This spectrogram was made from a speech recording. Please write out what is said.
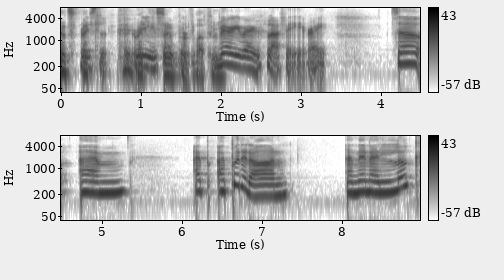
it's Very like- really it's super fluffy. Very, very fluffy, right? So um, I, I put it on, and then I look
